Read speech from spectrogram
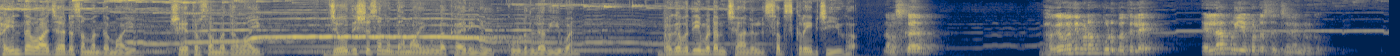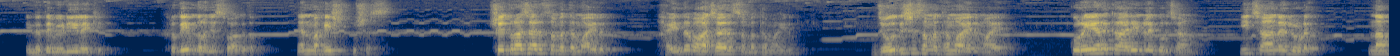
ഹൈന്ദവാചാര സംബന്ധമായും ക്ഷേത്ര സംബന്ധമായും ജ്യോതിഷ സംബന്ധമായുമുള്ള കാര്യങ്ങൾ കൂടുതൽ അറിയുവാൻ ഭഗവതി മഠം ചാനൽ സബ്സ്ക്രൈബ് ചെയ്യുക. നമസ്കാരം. ഭഗവതി മഠം കുടുംബത്തിലെ എല്ലാ പ്രിയപ്പെട്ട സജ്ജനങ്ങൾക്കും ഇന്നത്തെ വീഡിയോയിലേക്ക് ഹൃദയം നിറഞ്ഞ സ്വാഗതം. ഞാൻ മഹേഷ് ഉഷസ്. ക്ഷേത്രാചാര സംബന്ധമായതും ഹൈന്ദവാചാര സംബന്ധമായതും ജ്യോതിഷ സംബന്ധമായതുമായ കുറേയേറെ കാര്യങ്ങളെക്കുറിച്ചാണ് ഈ ചാനലിലൂടെ നാം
